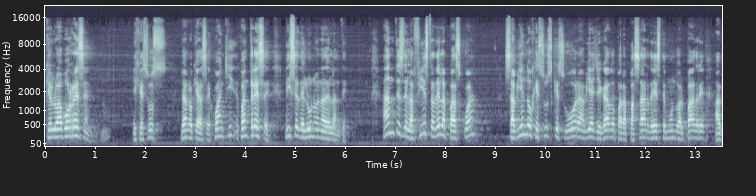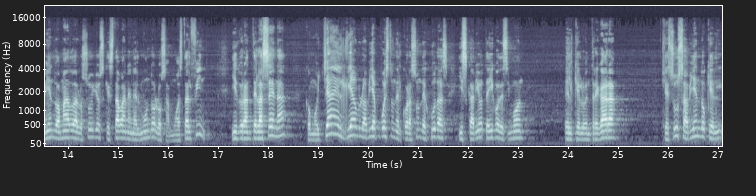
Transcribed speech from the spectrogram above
que lo aborrecen. Y Jesús, vean lo que hace. Juan, Juan 13 dice del 1 en adelante. Antes de la fiesta de la Pascua, sabiendo Jesús que su hora había llegado para pasar de este mundo al Padre, habiendo amado a los suyos que estaban en el mundo, los amó hasta el fin. Y durante la cena como ya el diablo había puesto en el corazón de Judas Iscariote, hijo de Simón, el que lo entregara, Jesús, sabiendo que el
